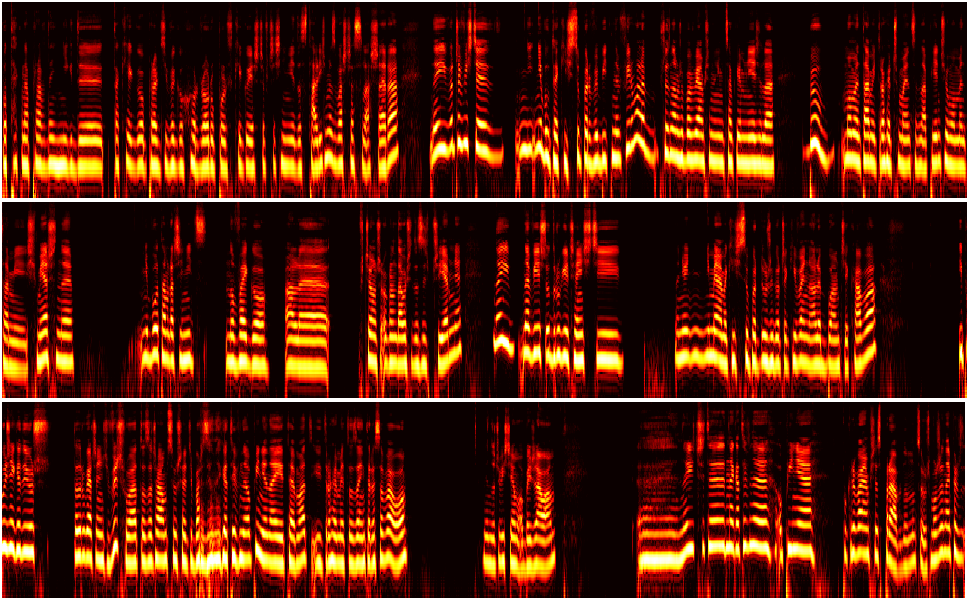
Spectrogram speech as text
bo tak naprawdę nigdy takiego prawdziwego horroru polskiego jeszcze wcześniej nie dostaliśmy, zwłaszcza slashera. No i oczywiście nie, nie był to jakiś super wybitny film, ale przyznam, że bawiłam się na nim całkiem nieźle. Był momentami trochę trzymający w napięciu, momentami śmieszny. Nie było tam raczej nic nowego, ale wciąż oglądało się dosyć przyjemnie. No i na wieść o drugiej części no nie, nie miałam jakichś super dużych oczekiwań, no ale byłam ciekawa. I później, kiedy już ta druga część wyszła, to zaczęłam słyszeć bardzo negatywne opinie na jej temat i trochę mnie to zainteresowało. Więc oczywiście ją obejrzałam. Eee, no i czy te negatywne opinie pokrywają się z prawdą? No cóż, może najpierw e,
